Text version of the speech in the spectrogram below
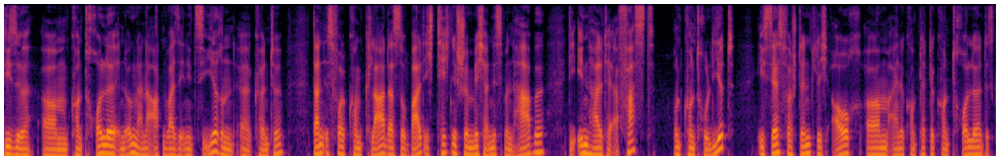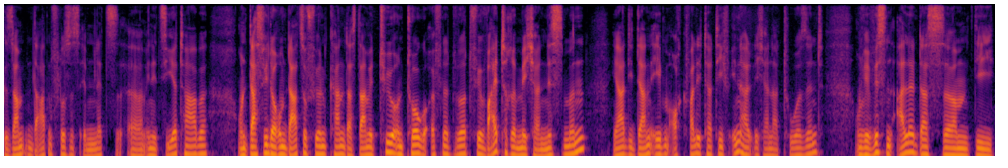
diese ähm, Kontrolle in irgendeiner Art und Weise initiieren äh, könnte, dann ist vollkommen klar, dass sobald ich technische Mechanismen habe, die Inhalte erfasst und kontrolliert, ich selbstverständlich auch ähm, eine komplette Kontrolle des gesamten Datenflusses im Netz äh, initiiert habe und das wiederum dazu führen kann, dass damit Tür und Tor geöffnet wird für weitere Mechanismen, ja, die dann eben auch qualitativ inhaltlicher Natur sind. Und wir wissen alle, dass ähm, die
